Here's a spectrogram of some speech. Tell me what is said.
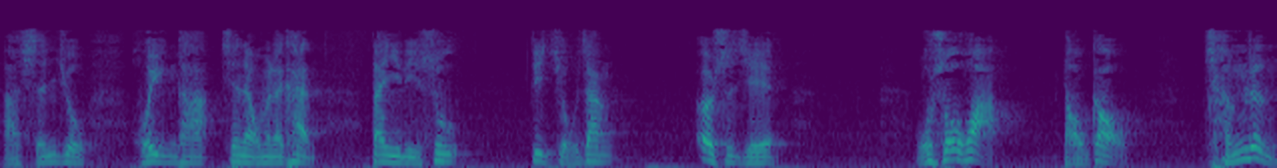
啊，神就回应他。现在我们来看但以理书第九章二十节，我说话祷告，承认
